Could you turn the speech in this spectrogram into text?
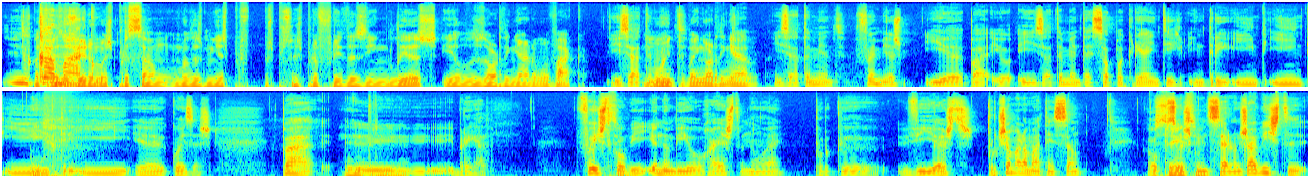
no para traduzir uma expressão, uma das minhas pre- expressões preferidas em inglês, eles ordenharam a vaca. Exatamente. Muito bem ordenhado. Exatamente, foi mesmo. E eh, pá, eu, exatamente, é só para criar intriga, intriga, int, int, intri, e, eh, coisas. Pá, eh, obrigado. Foi isto que eu Sim. vi, eu não vi o resto, não é? Porque vi estes, porque chamaram-me a atenção. Ou Sim, pessoas que sim. me disseram, já viste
